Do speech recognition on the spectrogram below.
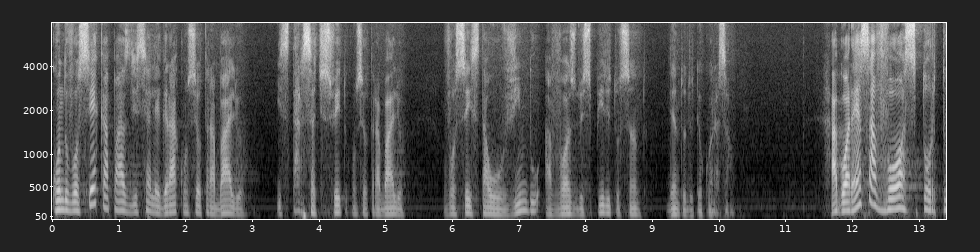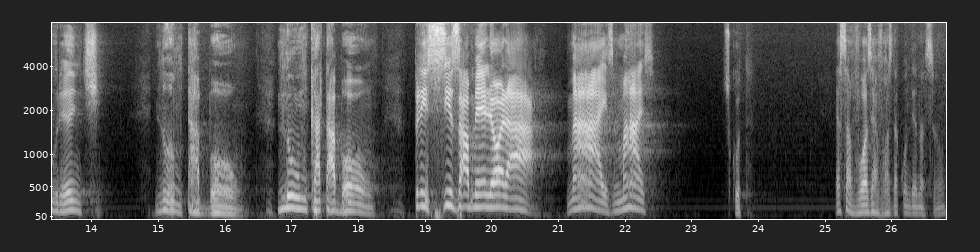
Quando você é capaz de se alegrar com o seu trabalho, estar satisfeito com o seu trabalho, você está ouvindo a voz do Espírito Santo dentro do teu coração. Agora, essa voz torturante, não tá bom, nunca tá bom, precisa melhorar, mais, mais. Escuta, essa voz é a voz da condenação,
